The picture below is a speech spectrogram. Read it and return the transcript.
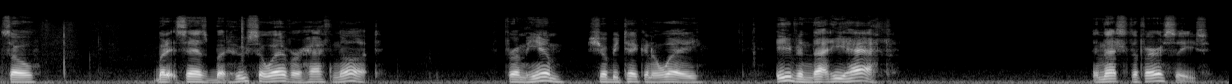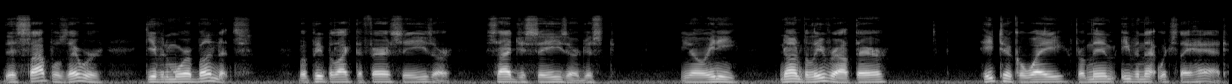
So, but it says, But whosoever hath not, from him shall be taken away, even that he hath. And that's the Pharisees. The disciples, they were given more abundance. But people like the Pharisees or Sadducees or just, you know, any non believer out there, he took away from them even that which they had.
